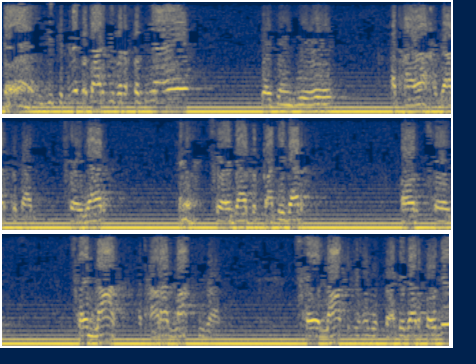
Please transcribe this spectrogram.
ये कितने प्रकार की वनस्पतियाँ हैं? कहते हैं ये अठारह हज़ार प्रकार की। छह हज़ार छह हज़ार तो कांटेदार और छह लाख, अठारह लाख की बात। छह लाख जो है वो कांटेदार पौधे,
